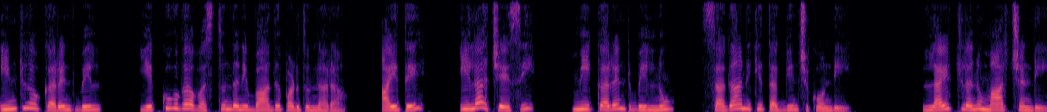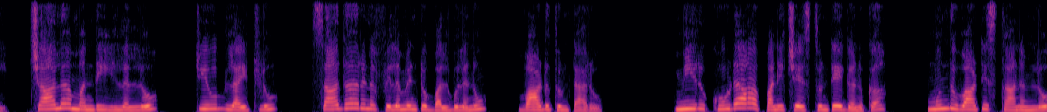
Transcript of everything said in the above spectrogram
ఇంట్లో కరెంట్ బిల్ ఎక్కువగా వస్తుందని బాధపడుతున్నారా? అయితే ఇలా చేసి మీ కరెంట్ బిల్ను సగానికి తగ్గించుకోండి. లైట్లను మార్చండి. చాలా మంది ఇళ్ళల్లో ట్యూబ్ లైట్లు సాధారణ ఫిలమెంటు బల్బులను వాడుతుంటారు. మీరు కూడా ఆ పని చేస్తుంటే గనుక ముందు వాటి స్థానంలో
